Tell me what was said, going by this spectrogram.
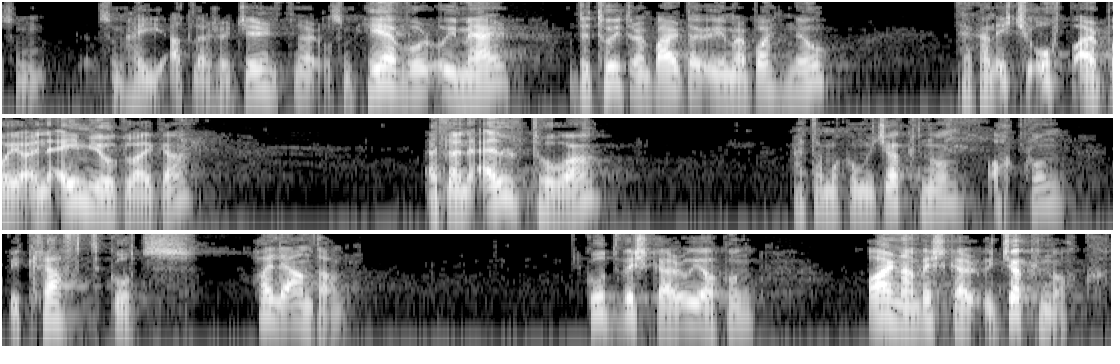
som, som hei atler seg gyrntner, og som hever og i mer, og det tøyder en barda og i mer bort nå, det kan ikke opparbeide en eimjogleika, eller en eldtoa, men det må komme gjøknon, okkon, vi kraft gods, heilig andan. God viskar ui okkon, Arnan viskar ui gjøknon okkon.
